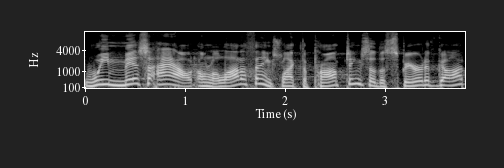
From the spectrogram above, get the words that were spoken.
we miss out on a lot of things like the promptings of the Spirit of God,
